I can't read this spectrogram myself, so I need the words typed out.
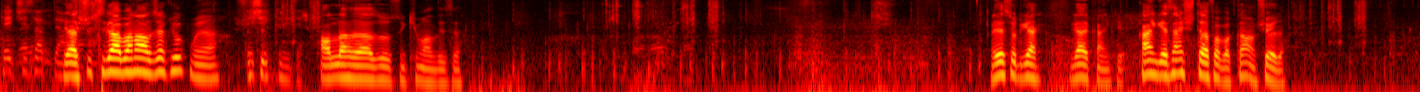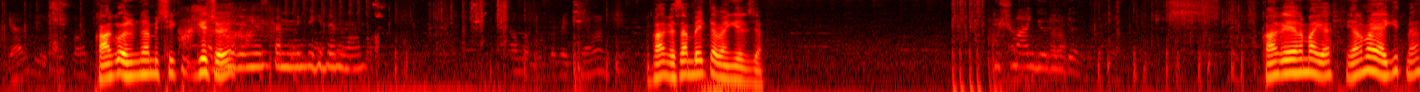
Teçhizat lazım. Ya şu silahı bana alacak yok mu ya? Şu sil- Teşekkür ederim. Allah razı olsun kim aldıysa. Resul gel. Gel kanki. Kanka sen şu tarafa bak tamam şöyle. Kanka önümden bir çekil geç oraya. Birinizden midi gidelim abi. biraz da burada bekleyemem ki. Kanka sen bekle ben geleceğim. Düşman görüldü. Kanka yanıma gel. Yanıma gel gitme.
